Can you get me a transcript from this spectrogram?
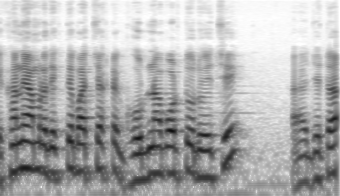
এখানে আমরা দেখতে পাচ্ছি একটা ঘূর্ণাবর্ত রয়েছে যেটা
